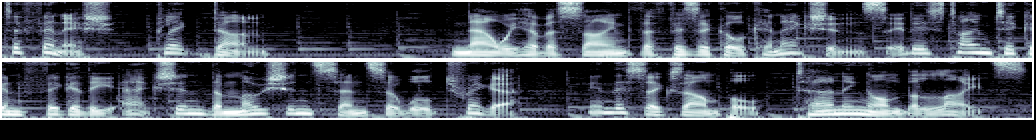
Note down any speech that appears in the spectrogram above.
To finish, click Done. Now we have assigned the physical connections, it is time to configure the action the motion sensor will trigger, in this example, turning on the lights.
